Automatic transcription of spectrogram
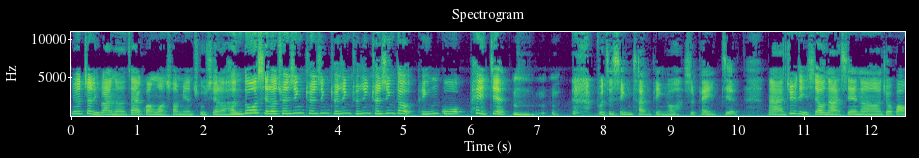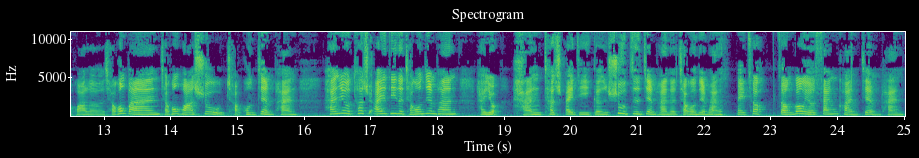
因为这礼拜呢，在官网上面出现了很多写了全新、全新、全新、全新、全新的苹果配件，嗯，不是新产品哦，是配件。那具体是有哪些呢？就包括了巧控板、巧控滑鼠、巧控键盘，含有 Touch ID 的巧控键盘，还有含 Touch ID 跟数字键盘的巧控键盘。没错，总共有三款键盘。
